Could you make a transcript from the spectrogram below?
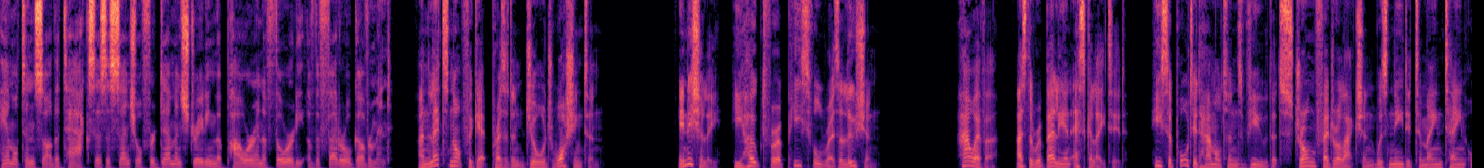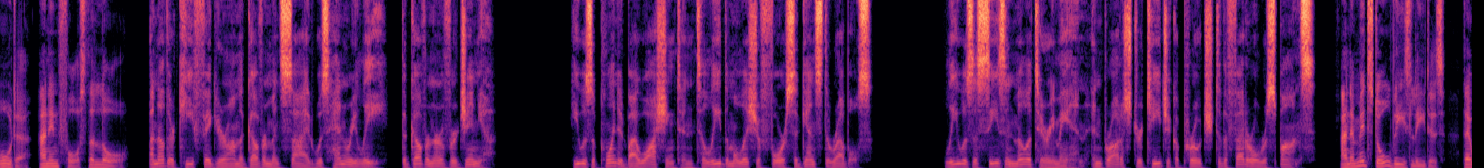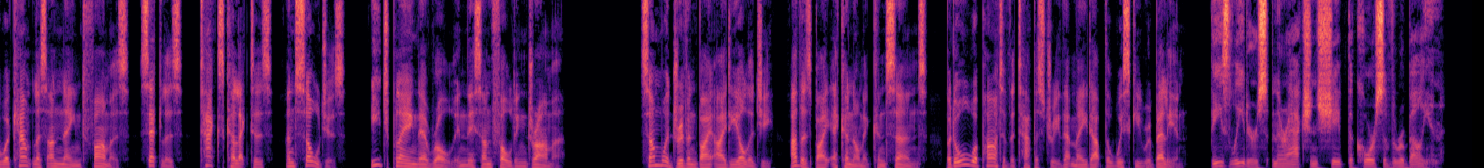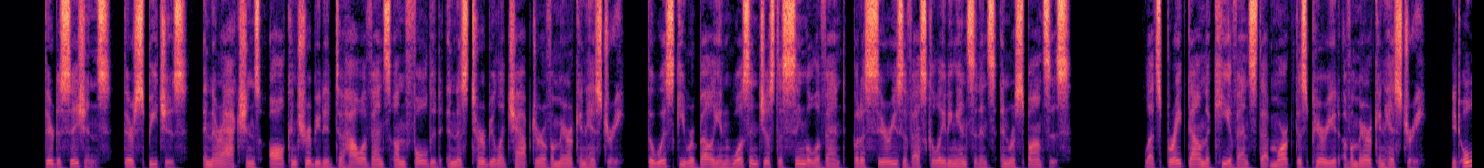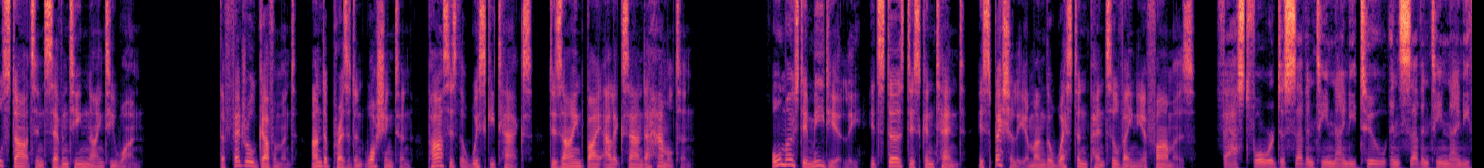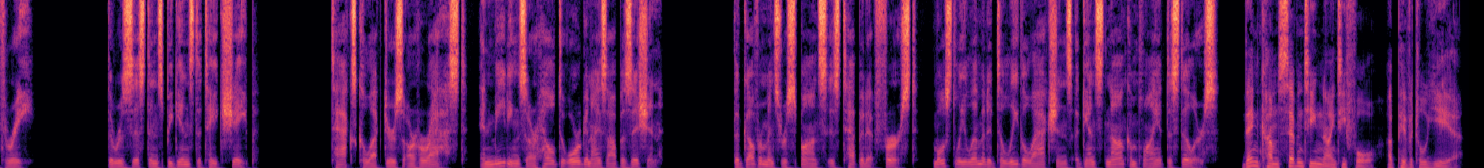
Hamilton saw the tax as essential for demonstrating the power and authority of the federal government. And let's not forget President George Washington. Initially, he hoped for a peaceful resolution. However, as the rebellion escalated, he supported Hamilton's view that strong federal action was needed to maintain order and enforce the law. Another key figure on the government's side was Henry Lee, the governor of Virginia. He was appointed by Washington to lead the militia force against the rebels. Lee was a seasoned military man and brought a strategic approach to the federal response. And amidst all these leaders, there were countless unnamed farmers, settlers, tax collectors, and soldiers, each playing their role in this unfolding drama. Some were driven by ideology, others by economic concerns, but all were part of the tapestry that made up the Whiskey Rebellion. These leaders and their actions shaped the course of the rebellion. Their decisions, their speeches, and their actions all contributed to how events unfolded in this turbulent chapter of American history. The Whiskey Rebellion wasn't just a single event but a series of escalating incidents and responses. Let's break down the key events that marked this period of American history. It all starts in 1791. The federal government, under President Washington, passes the whiskey tax, designed by Alexander Hamilton. Almost immediately, it stirs discontent, especially among the western Pennsylvania farmers. Fast forward to 1792 and 1793. The resistance begins to take shape. Tax collectors are harassed, and meetings are held to organize opposition. The government's response is tepid at first, mostly limited to legal actions against non compliant distillers. Then comes 1794, a pivotal year.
